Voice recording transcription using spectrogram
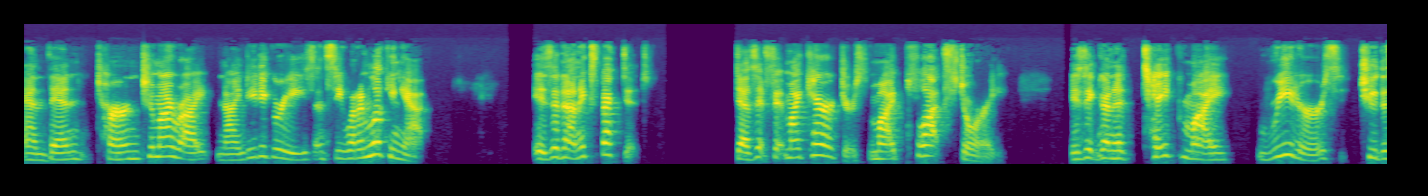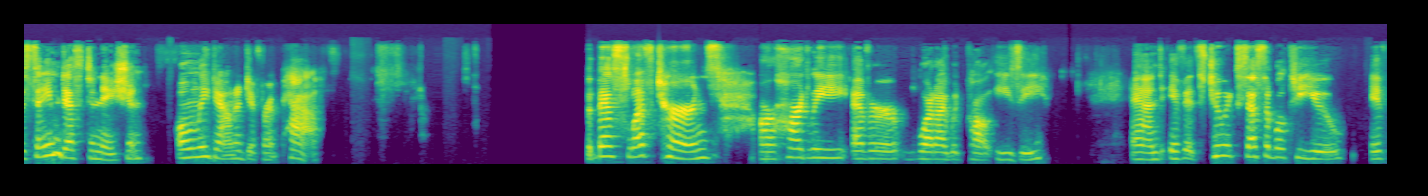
and then turn to my right 90 degrees and see what I'm looking at. Is it unexpected? Does it fit my characters, my plot story? Is it going to take my readers to the same destination, only down a different path? The best left turns are hardly ever what I would call easy. And if it's too accessible to you, it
